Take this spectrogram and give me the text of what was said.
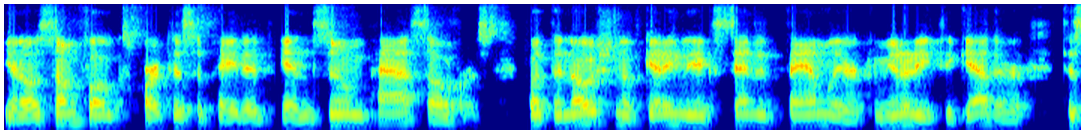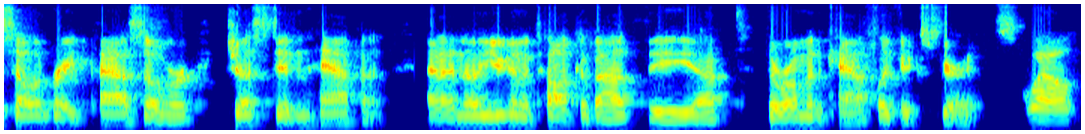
You know, some folks participated in Zoom Passovers, but the notion of getting the extended family or community together to celebrate Passover just didn't happen. And I know you're going to talk about the uh, the Roman Catholic experience. Well,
